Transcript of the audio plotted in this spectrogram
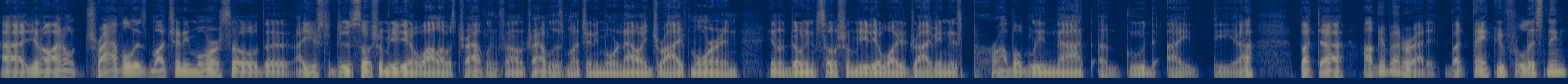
Uh, you know, I don't travel as much anymore. So the I used to do social media while I was traveling. So I don't travel as much anymore. Now I drive more and, you know, doing social media while you're driving is probably not a good idea. But uh, I'll get better at it. But thank you for listening.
